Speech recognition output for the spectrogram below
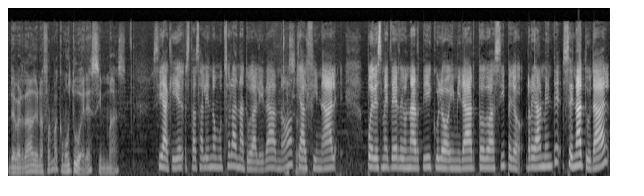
de verdad, de una forma como tú eres, sin más. Sí, aquí está saliendo mucho la naturalidad, ¿no? Que al final puedes meter de un artículo y mirar todo así, pero realmente sé natural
